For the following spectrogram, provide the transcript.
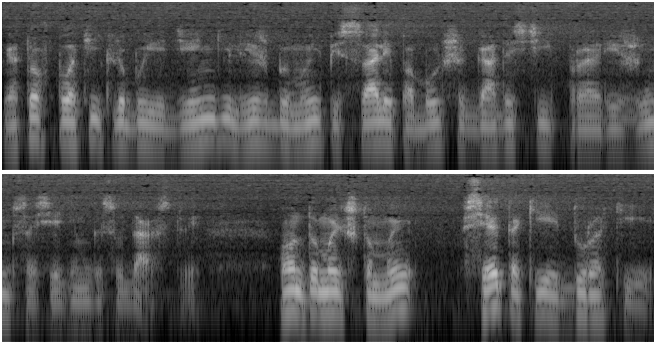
готов платить любые деньги, лишь бы мы писали побольше гадостей про режим в соседнем государстве. Он думает, что мы все такие дураки.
